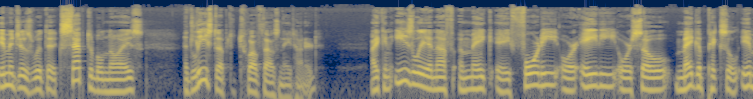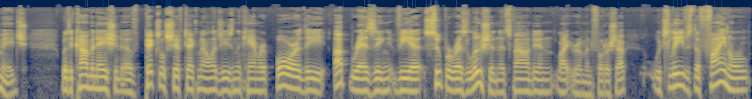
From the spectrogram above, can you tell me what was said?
images with acceptable noise at least up to 12,800. I can easily enough uh, make a 40 or 80 or so megapixel image with a combination of pixel shift technologies in the camera or the upresing via super resolution that's found in Lightroom and Photoshop, which leaves the final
